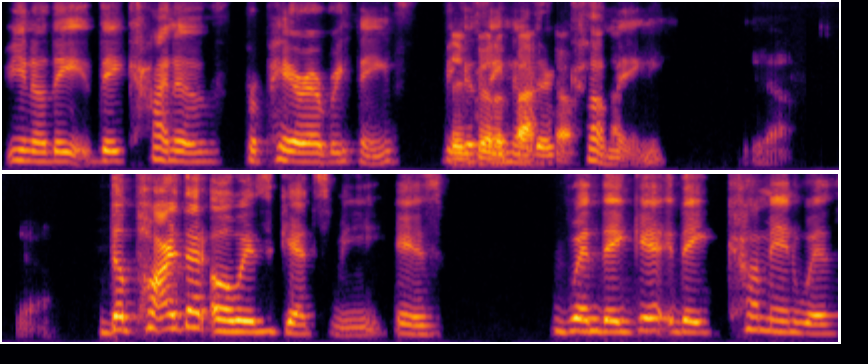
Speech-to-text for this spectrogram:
you know, they they kind of prepare everything because they know they're coming. Yeah, Yeah. the part that always gets me is when they get they come in with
